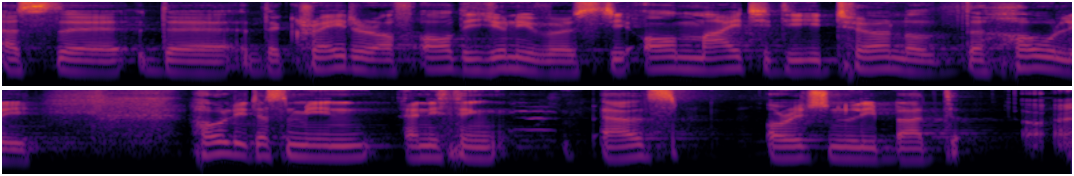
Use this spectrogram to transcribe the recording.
as the, the, the creator of all the universe, the almighty, the eternal, the holy. Holy doesn't mean anything else originally, but uh,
